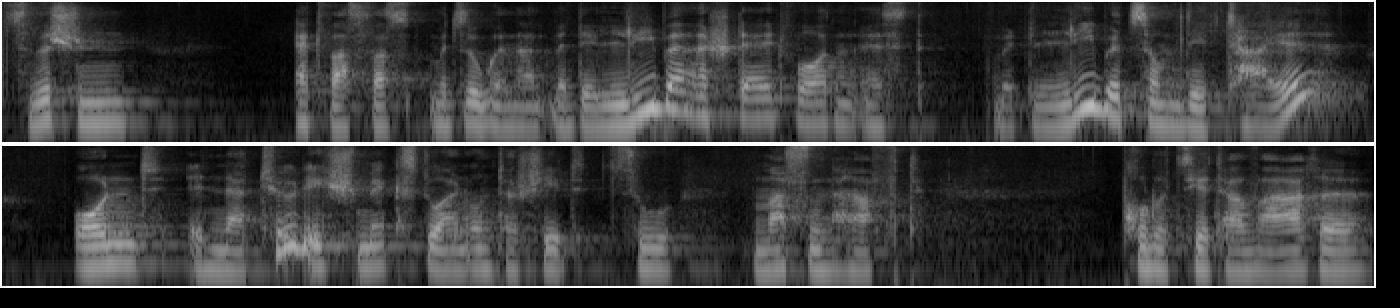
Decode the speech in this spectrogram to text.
zwischen etwas, was mit sogenannt mit der Liebe erstellt worden ist, mit Liebe zum Detail und natürlich schmeckst du einen Unterschied zu massenhaft produzierter Ware,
